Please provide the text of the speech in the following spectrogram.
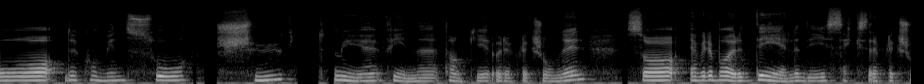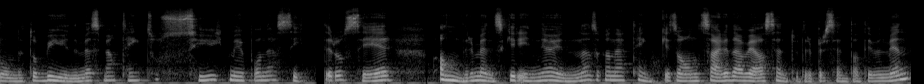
Og det kom inn så sjukt mye fine tanker og refleksjoner. Så jeg ville bare dele de seks refleksjonene til å begynne med, som jeg har tenkt så sykt mye på når jeg sitter og ser andre mennesker inn i øynene. Så kan jeg tenke sånn, særlig der hvor jeg har sendt ut representativen min,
